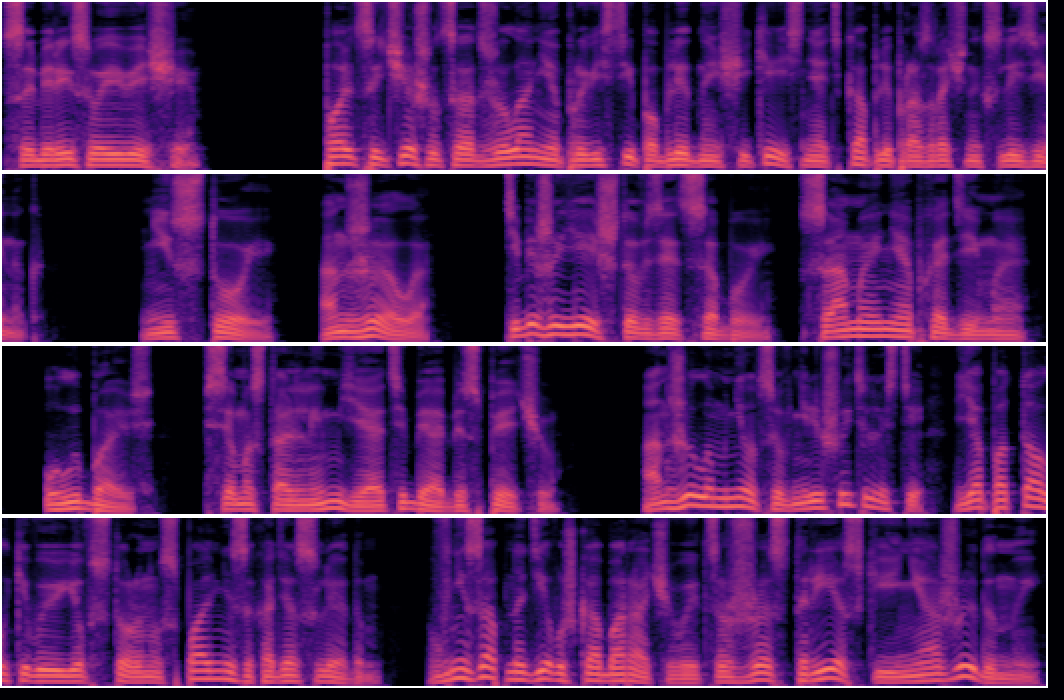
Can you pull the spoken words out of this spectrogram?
«Собери свои вещи». Пальцы чешутся от желания провести по бледной щеке и снять капли прозрачных слезинок. «Не стой. Анжела, тебе же есть что взять с собой. Самое необходимое. Улыбаюсь. Всем остальным я тебя обеспечу». Анжела мнется в нерешительности, я подталкиваю ее в сторону спальни, заходя следом. Внезапно девушка оборачивается, жест резкий и неожиданный.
